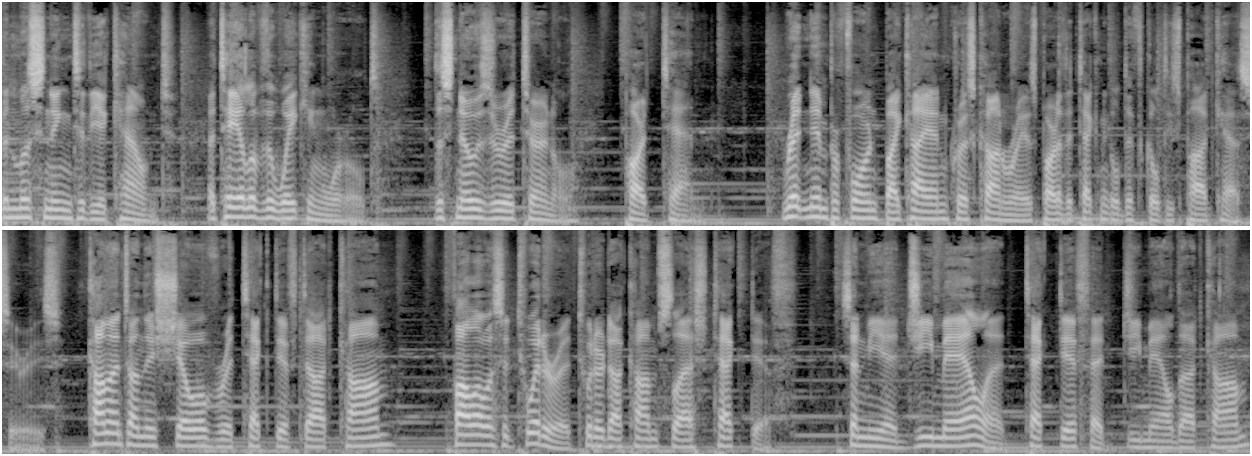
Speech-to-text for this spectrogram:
been listening to The Account, A Tale of the Waking World. The Snows Are Eternal, Part 10. Written and performed by Kai Chris Conroy as part of the Technical Difficulties podcast series. Comment on this show over at techdiff.com. Follow us at Twitter at twitter.com slash techdiff. Send me a Gmail at techdiff at gmail.com.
